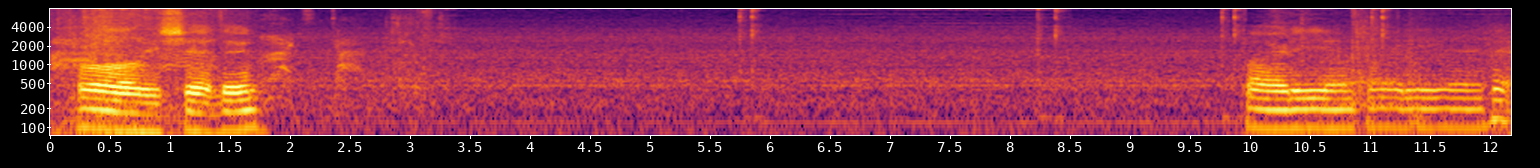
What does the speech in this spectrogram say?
Holy shit, dude. Party and party and hit.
